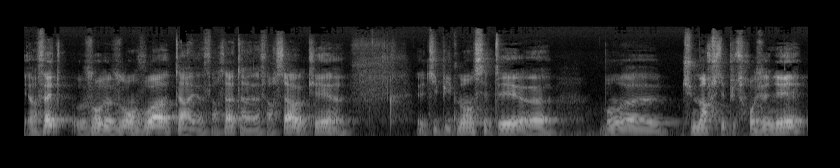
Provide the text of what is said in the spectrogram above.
Et en fait au jour le jour on voit tu arrives à faire ça, tu arrives à faire ça, ok. Et typiquement c'était euh, bon euh, tu marches, t'es plus trop gêné,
